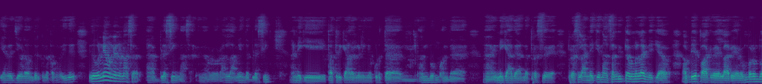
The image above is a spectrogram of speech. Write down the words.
எனர்ஜியோடு வந்திருக்குன்னு பார்க்கணும் இது இது ஒன்றே ஒன்று என்னென்னா சார் பிளெஸ்ஸிங் தான் சார் இது ஒரு நல்ல அமைந்த பிளெஸ்ஸிங் அன்னைக்கு பத்திரிக்கையாளர்கள் நீங்கள் கொடுத்த அன்பும் அந்த இன்னைக்கு அது அந்த ப்ரெஸ்ஸு ப்ரெஸ்ஸில் அன்றைக்கி நான் சந்தித்தவங்களாம் இன்றைக்கி அப்படியே பார்க்குற எல்லாரையும் ரொம்ப ரொம்ப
